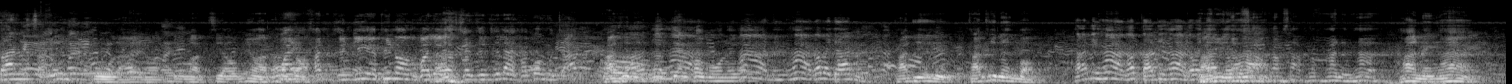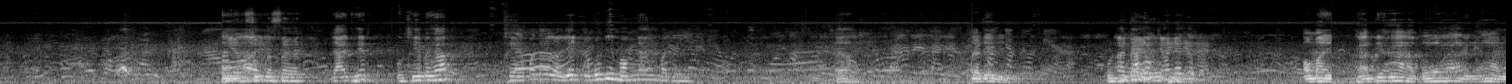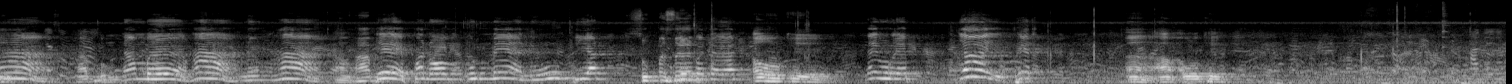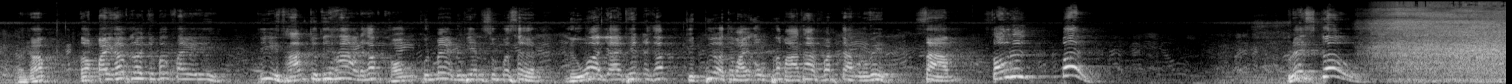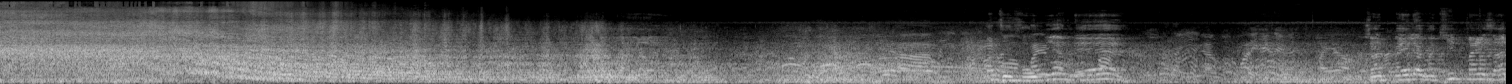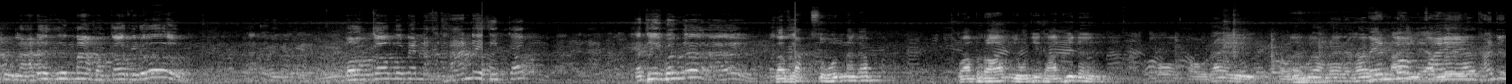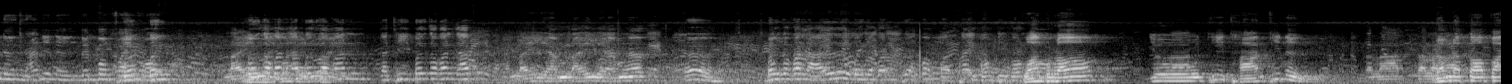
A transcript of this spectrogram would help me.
สร้างสรรค์กูหลายเนาะมีหอดเซียวมีหอดไปพี่น้องคันขึ้นดีกับพี่น้องไปเลยใครขึ้นที่แรกเขาต้องมาจับฐานที่หนึ่งครับแจ้งข้อมูลเลยครับห้าหนึ่งห้าครับอาจารย์ฐานที่ฐานที่หนึ่งบอกฐานที่ห้าครับฐานที่ห้าครับอาจารย์ฐานที่ครับห้าครับทราบครับห้าหนึ่งห้าห้าหนึ่งห้าเกียรติสุขประเสริฐยายเพชรโอเคไหมครับ แขกมาได้เลยเย็ดกับมุ้งพี่มองนั่งมาดีเออได้หนึ่งคุณอาแม่จารย์บอกกันนะเอาใหมฐานที่ห้าเบอร์ห้าหนึ่งห้านี่ห้าครับผมนัมเบอร์ห้าหนึ่งห้าเอาครับเทพพนมคุณแม่หนูเพียรสุขประเสริสุฐประเดินโอเคในวงเล็บย่ายเพชรอ่าเอาเอาโอเคนะครับ ต่อไปครับเราจะบั้งไฟ ที่ฐานจุดที่ 5 นะครับ ของคุณแม่นุเพียรสุขประเสริฐ หรือว่ายายเพชรนะครับ จุดเพื่อถวายองค์พระมหาธาตุวัดกลางบริเวณสามสองหนึ่งไป let's go มันสิเขาเมี่ยงเด้ขันไปแล้วก็คิดไหมสาธุหลาได้ขึ้นมากมองเก่าพี่ดู มองเก่าบ่เป็นหลักฐานได้สิบครับกะทิเบิ่งเด้อเอ้ยครับหลักศูนย์นะครับ ความพร้อมอยู่ที่ฐานที่หนึ่งเขาได้เขาได้เมืองเลยนะครับเป็นบ้องไฟหลายแหลมเลยครับฐานที่หนึ่งฐานที่หนึ่งเป็นบ้องไฟเบิ้งของเบิ้งไหลเบิ้งตะวันครับไหลเบิ้งด้วตะยวันกะทิเบิ้งตะวันครับ ไหลแหลมไหลแหลมครับ เออเบิ้งตะวันหลายเอ้ยเบิ้งตะวันเพื่อความปลอดภัยของพี่ของความพร้อมอยู่ที่ฐานที่หนึ่งต ลาดตลาดลำดับต่อไป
